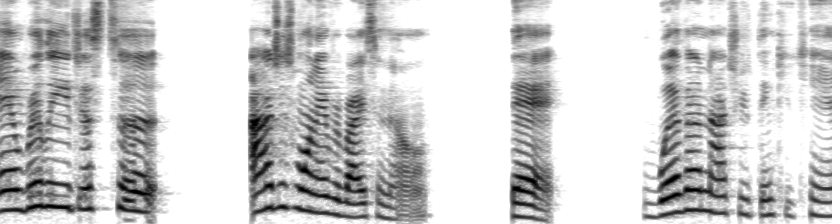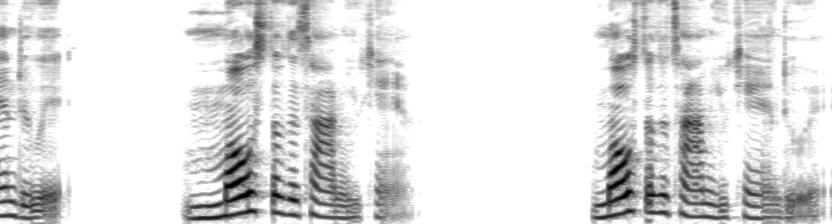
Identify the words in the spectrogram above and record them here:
and really just to, I just want everybody to know that whether or not you think you can do it, most of the time you can. Most of the time you can do it.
